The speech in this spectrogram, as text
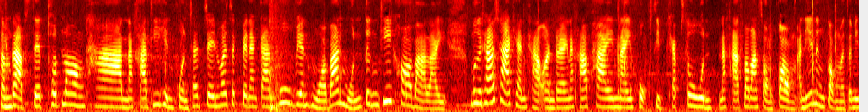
สำหรับเซตทดลองทานนะคะ ที่เห็นผลชัดเจนว่าจะเป็นอาการวูบเวียนหัวบ้านหมุนตึงที่คอบ่าไหลมือเท้าชาแขนขาอ่อนแรงนะคะ ภายใน 60 แคปซูลนะคะ ประมาณ 2 กล่อง อันนี้ 1 กล่องมันจะมี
